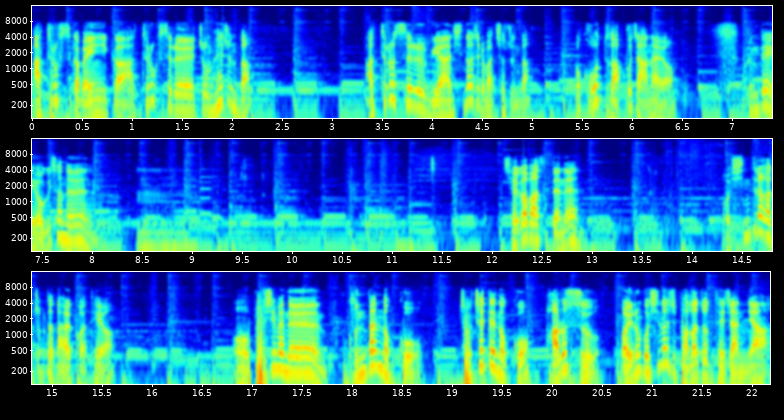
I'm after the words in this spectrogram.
아트록스가 메인이니까 아트록스를 좀 해준다. 아트로스를 위한 시너지를 맞춰준다? 뭐 그것도 나쁘지 않아요. 근데 여기서는 제가 봤을 때는 어, 신드라가 좀 더 나을 것 같아요. 어, 보시면은 군단 넣고 정찰대 넣고 바루스 뭐 이런 거 시너지 받아줘도 되지 않냐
